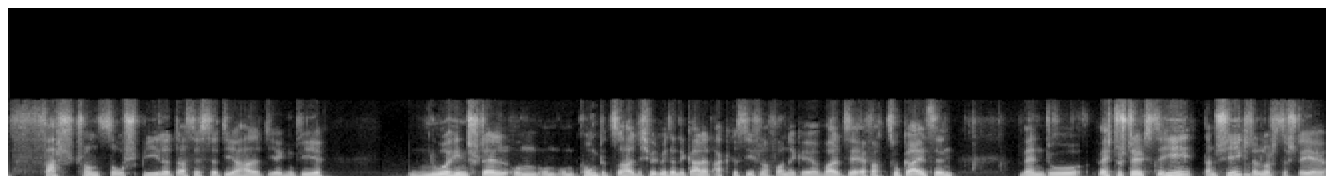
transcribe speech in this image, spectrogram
fast schon so spielen, dass ich sie dir halt irgendwie nur hinstelle, um, um, um Punkte zu halten. Ich würde mir dann gar nicht aggressiv nach vorne gehen, weil sie einfach zu geil sind. Wenn du, weißt du, stellst sie hin, dann schickst, dann mhm. lässt sie stehen.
